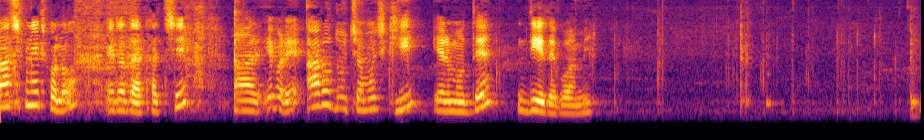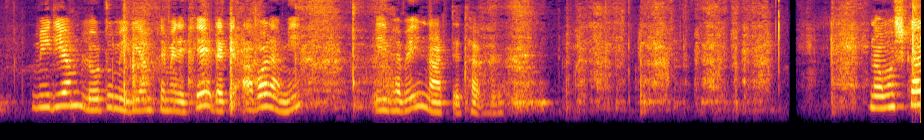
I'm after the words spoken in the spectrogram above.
পাঁচ মিনিট হলো এটা দেখাচ্ছি। আর এবারে আরও দু চামচ ঘি এর মধ্যে দিয়ে দেব আমি। মিডিয়াম লো টু মিডিয়াম ফ্লেমে রেখে এটাকে আবার আমি এইভাবেই নাড়তে থাকব। নমস্কার,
